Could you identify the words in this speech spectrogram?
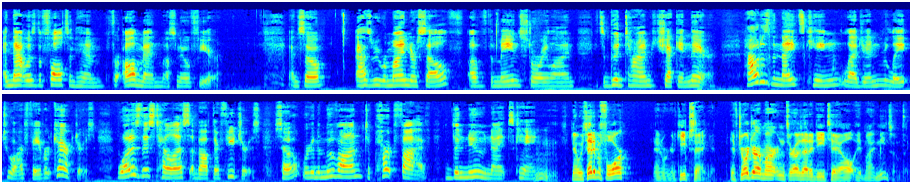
and that was the fault in him. For all men must know fear. And so, as we remind ourselves of the main storyline, it's a good time to check in there. How does the Night's King legend relate to our favorite characters? What does this tell us about their futures? So, we're going to move on to part 5 The New Night's King. Hmm. Now, we said it before, and we're going to keep saying it. If George R. R. Martin throws out a detail, it might mean something.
